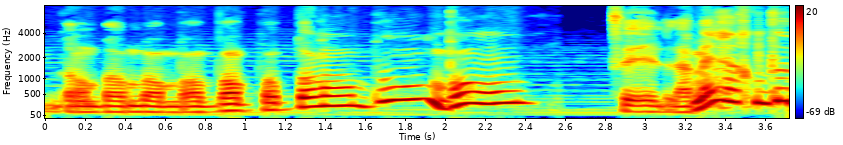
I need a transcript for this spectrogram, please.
Bon, bon, bon, bon, bon, bon, bon, bon. C'est la merde.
